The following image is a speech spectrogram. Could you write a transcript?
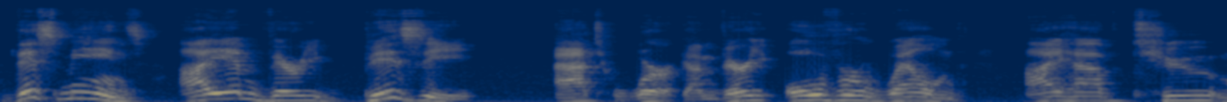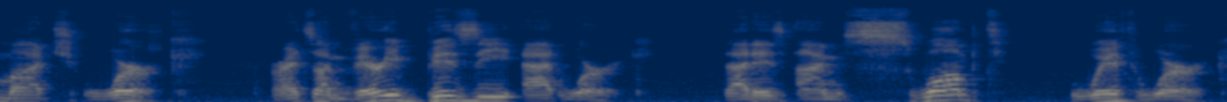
This means I am very busy at work. I'm very overwhelmed. I have too much work. All right, so I'm very busy at work. That is, I'm swamped with work.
